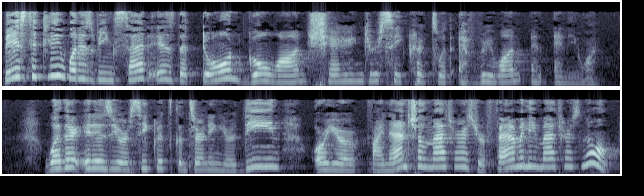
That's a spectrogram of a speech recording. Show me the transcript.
basically what is being said is that don't go on sharing your secrets with everyone and anyone. Whether it is your secrets concerning your deen or your financial matters, your family matters, no.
